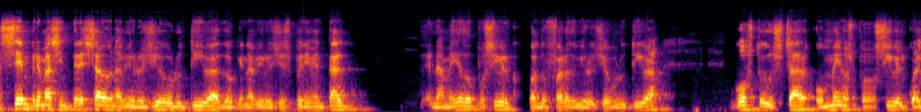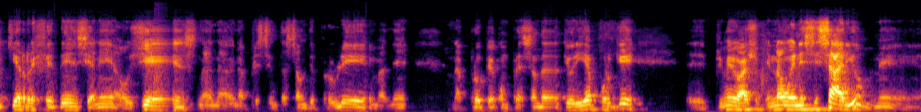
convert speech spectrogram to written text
sempre máis interesado na biologia evolutiva do que na biologia experimental, na medida posible, cando falo de biologia evolutiva, gosto de usar o menos posible cualquier referencia né, aos gens na, na, presentación de problemas, né, na propia comprensión da teoría, porque, eh, primeiro, acho que non é necesario né,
